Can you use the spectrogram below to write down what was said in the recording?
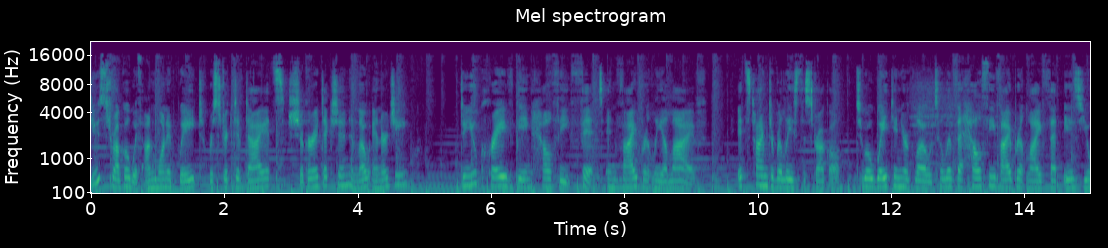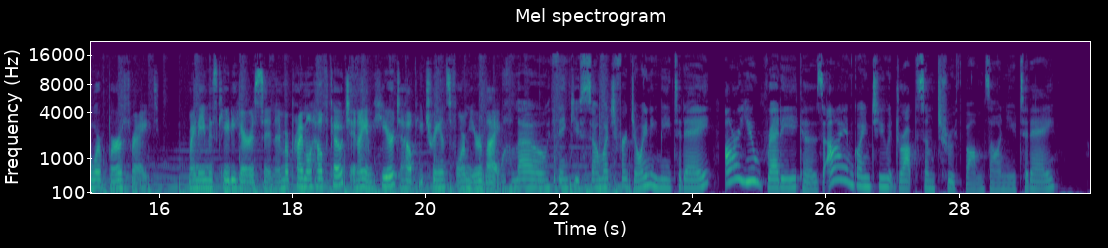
Do you struggle with unwanted weight, restrictive diets, sugar addiction, and low energy? Do you crave being healthy, fit, and vibrantly alive? It's time to release the struggle, to awaken your glow, to live the healthy, vibrant life that is your birthright. My name is Katie Harrison. I'm a primal health coach, and I am here to help you transform your life. Well, hello. Thank you so much for joining me today. Are you ready? Because I am going to drop some truth bombs on you today.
